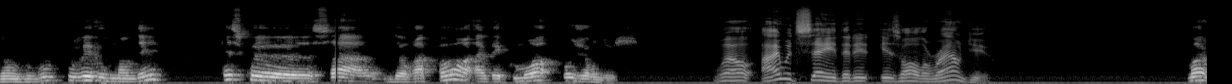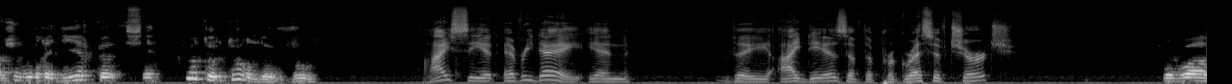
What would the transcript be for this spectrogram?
Donc vous pouvez vous demander, qu'est-ce que ça a de rapport avec moi aujourd'hui? Well, I would say that it is all around you. Moi, je voudrais dire que c'est tout autour de vous. I see it every day in the ideas of the progressive church, Je vois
